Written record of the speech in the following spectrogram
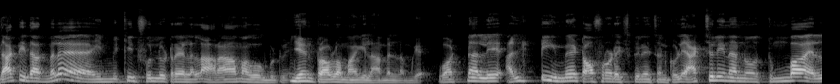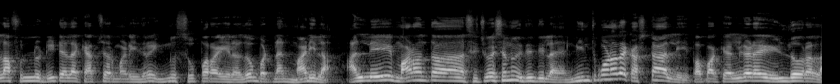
ದಾಟಿದಾದ್ಮೇಲೆ ಇನ್ನು ಮಿಕ್ಕಿದ ಫುಲ್ಲು ಟ್ರೈಲೆಲ್ಲ ಆರಾಮಾಗಿ ಹೋಗ್ಬಿಟ್ವಿ. ಏನು ಪ್ರಾಬ್ಲಮ್ ಆಗಿಲ್ಲ ಆಮೇಲೆ ನಮಗೆ. ಒಟ್ಟಿನಲ್ಲಿ ಅಲ್ಟಿಮೇಟ್ ಆಫ್ ರೋಡ್ ಎಕ್ಸ್ಪೀರಿಯನ್ಸ್ ಅನ್ಕೊಳ್ಳಿ. ಆ್ಯಕ್ಚುಲಿ ನಾನು ತುಂಬ ಎಲ್ಲ ಫುಲ್ಲು ಡೀಟೇಲಾಗಿ ಕ್ಯಾಪ್ಚರ್ ಮಾಡಿದರೆ ಇನ್ನೂ ಸೂಪರ್ ಆಗಿರೋದು ಬಟ್ ನಾನು ಮಾಡಿಲ್ಲ. ಅಲ್ಲಿ ಮಾಡೋಂಥ ಸಿಚುವೇಶನು ಇದ್ದಿದ್ದಿಲ್ಲ. ನಿಂತ್ಕೊಳೋದೇ ಕಷ್ಟ ಅಲ್ಲಿ. ಪಾಪ ಕೆಳಗಡೆ ಇಳ್ದವ್ರಲ್ಲ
